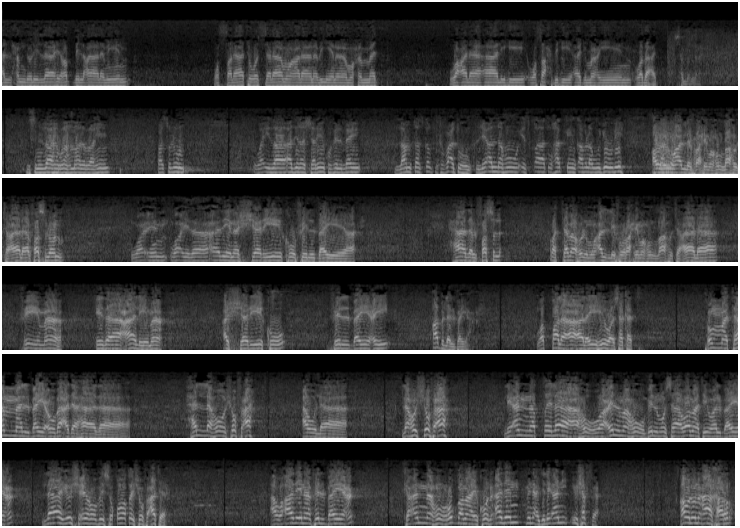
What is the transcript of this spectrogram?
الحمد لله رب العالمين والصلاة والسلام على نبينا محمد وعلى آله وصحبه أجمعين وبعد. بسم الله. بسم الله الرحمن الرحيم. فصل. وإذا أذن الشريك في البيع لم تسقط شفعته لأنه إسقاط حق قبل وجوبه قول المؤلف رحمه الله تعالى فصل وإن وإذا أذن الشريك في البيع. هذا الفصل رتبه المؤلف رحمه الله تعالى فيما إذا علم الشريك في البيع قبل البيع. واطلع عليه وسكت. ثم تم البيع بعد هذا. هل له شفعة أو لا؟ له الشفعة لأن اطلاعه وعلمه بالمساومة والبيع لا يشعر بسقوط شفعته. أو أذن في البيع كأنه ربما يكون أذن من أجل أن يشفع. قول آخر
